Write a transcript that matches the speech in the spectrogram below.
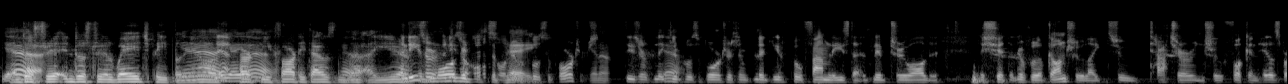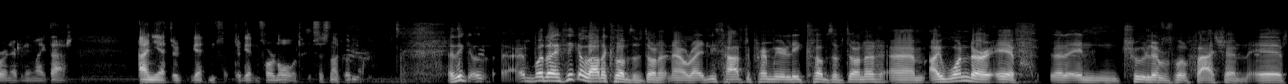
Yeah, industrial industrial wage people. Yeah, you know, yeah. 30, 40,000 Yeah. a- a year. And these There's are, these are also pay, Liverpool supporters. you know. These are like Yeah. Liverpool supporters, and like Liverpool families that have lived through all the, the shit that Liverpool have gone through, like through Thatcher and through fucking Hillsborough and everything like that. And yet they're getting they're getting furloughed. It's just not good enough. I think, uh, but I think a lot of clubs have done it now, right? At least half the Premier League clubs have done it. Um, I wonder if, uh, in true Liverpool fashion, if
